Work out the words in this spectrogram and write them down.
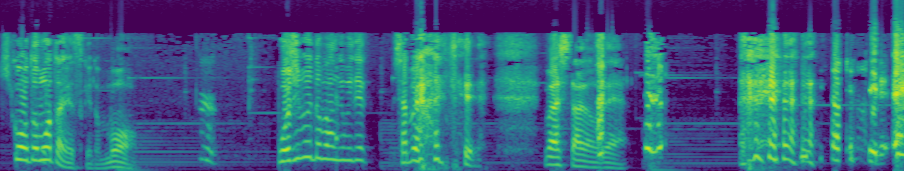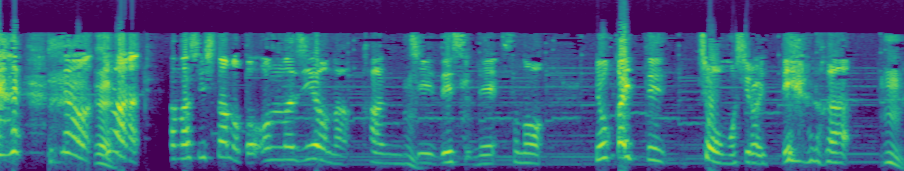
聞こうと思ったんですけども、うん。ご自分の番組で喋られてましたので、喋ってる。でも、ええ今、話したのと同じような感じですね。その、妖怪って超面白いっていうのが、うん。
